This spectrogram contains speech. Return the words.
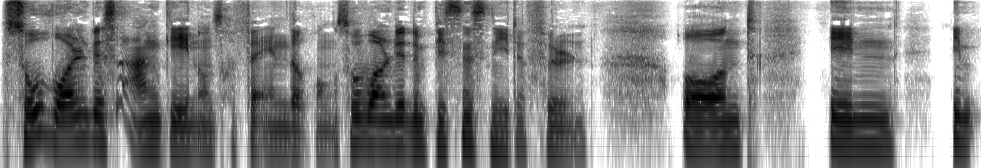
so wollen wir es angehen, unsere Veränderung. So wollen wir den Business Need erfüllen. Und in, in,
